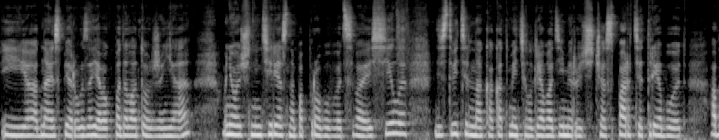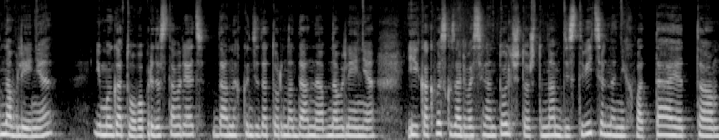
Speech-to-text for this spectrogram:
И одна из первых заявок подала тоже я. Мне очень интересно попробовать свои силы. Действительно, как отметил Илья Владимирович, сейчас партия требует обновления и мы готовы предоставлять данных кандидатур на данное обновление. И, как вы сказали, Василий Анатольевич, то, что нам действительно не хватает э,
